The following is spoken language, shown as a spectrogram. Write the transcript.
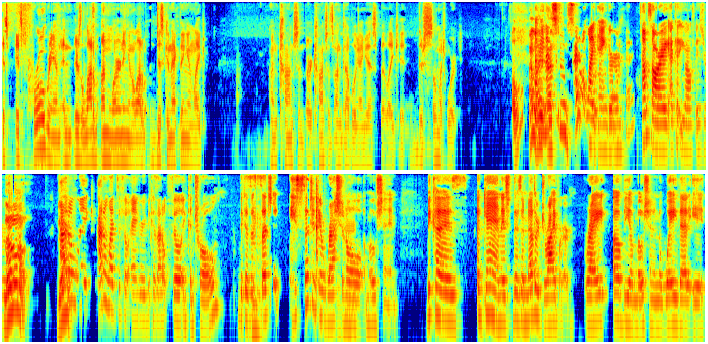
it's it's programmed and there's a lot of unlearning and a lot of disconnecting and like unconscious or conscious uncoupling, I guess, but like it, there's so much work. Oh, I like. I, mean, that's- still. I don't like anger. okay. I'm sorry, I cut you off, Israel. No, no, no. Go I ahead. don't like I don't like to feel angry because I don't feel in control because it's Mm. such a it's such an irrational emotion because again it's, there's another driver right of the emotion and the way that it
